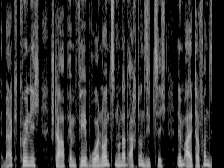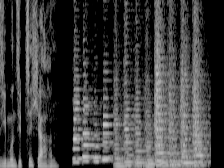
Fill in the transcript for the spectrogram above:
Der Bergkönig starb im Februar 1978 im Alter von 77 Jahren. Musik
